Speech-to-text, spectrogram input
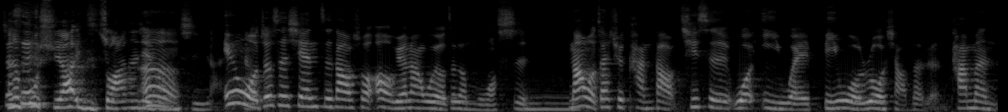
就是不需要一直抓那些东西来。因为我就是先知道说，哦，原来我有这个模式，然后我再去看到，其实我以为比我弱小的人，他们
